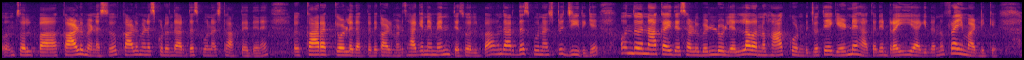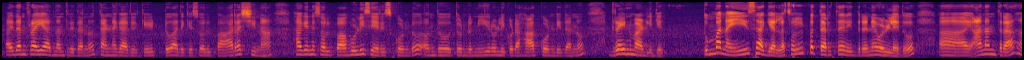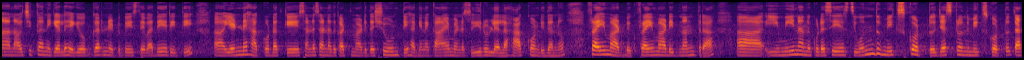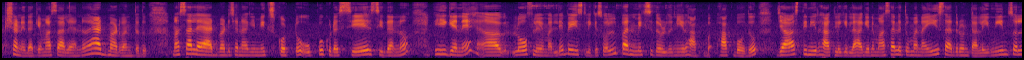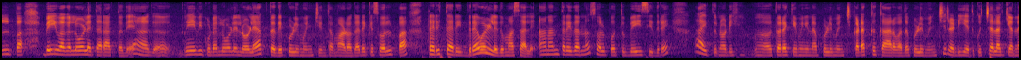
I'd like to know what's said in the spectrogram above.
ಒಂದು ಸ್ವಲ್ಪ ಕಾಳು ಮೆಣಸು. ಕಾಳು ಮೆಣಸು ಕೂಡ ಒಂದು ಅರ್ಧ ಸ್ಪೂನಷ್ಟು ಹಾಕ್ತಾ ಇದ್ದೇನೆ. ಖಾರಕ್ಕೆ ಒಳ್ಳೆಯದಾಗ್ತದೆ ಕಾಳು ಮೆಣಸು. ಹಾಗೆಯೇ ಮೆಂತೆ ಸ್ವಲ್ಪ, ಒಂದು ಅರ್ಧ ಸ್ಪೂನಷ್ಟು ಜೀರಿಗೆ, ಒಂದು ನಾಲ್ಕೈದು ಎಸಳು ಬೆಳ್ಳುಳ್ಳಿ ಎಲ್ಲವನ್ನು ಹಾಕ್ಕೊಂಡು ಜೊತೆಗೆ ಎಣ್ಣೆ ಹಾಕದೆ ಡ್ರೈ ಆಗಿ ಇದನ್ನು ಫ್ರೈ ಮಾಡಲಿಕ್ಕೆ. ಇದನ್ನು ಫ್ರೈ ಆದ ನಂತರ ಇದನ್ನು ತಣ್ಣಗಾಗಲಿಕ್ಕೆ ಇಟ್ಟು ಅದಕ್ಕೆ ಸ್ವಲ್ಪ ಅರಶಿನ ಹಾಗೆಯೇ ಸ್ವಲ್ಪ ಹುಳಿ ಸೇರಿಸ್ಕೊಂಡು ಒಂದು ತುಂಡು ನೀರುಳ್ಳಿ ಕೂಡ ಹಾಕ್ಕೊಂಡು ಇದನ್ನು ಗ್ರೈಂಡ್ ಮಾಡಲಿಕ್ಕೆ. ತುಂಬ ನೈಸಾಗಿ ಅಲ್ಲ, ಸ್ವಲ್ಪ ತರ್ತರಿ ಇದ್ರೇ ಒಳ್ಳೆಯದು ಆನಂತರ ನಾವು ಚಿಕನಿಗೆಲ್ಲ ಹೇಗೆ ಒಗ್ಗರಣೆ ಇಟ್ಟು ಬೇಯಿಸ್ತೇವೆ, ಅದೇ ರೀತಿ ಎಣ್ಣೆ ಹಾಕ್ಕೊಂಡು ಅದಕ್ಕೆ ಸಣ್ಣ ಸಣ್ಣದು ಕಟ್ ಮಾಡಿದ ಶುಂಠಿ ಹಾಗೆಯೇ ಕಾಯಿ ಮೆಣಸು ಈರುಳ್ಳಿ ಎಲ್ಲ ಹಾಕ್ಕೊಂಡು ಇದನ್ನು ಫ್ರೈ ಮಾಡಬೇಕು. ಫ್ರೈ ಮಾಡಿದ ನಂತರ ಈ ಮೀನನ್ನು ಕೂಡ ಸೇರಿಸಿ ಒಂದು ಮಿಕ್ಸ್ ಕೊಟ್ಟು ಜಸ್ಟ್ ಒಂದು ಮಿಕ್ಸ್ ಕೊಟ್ಟು ತಕ್ಷಣ ಇದಕ್ಕೆ ಮಸಾಲೆಯನ್ನು ಆ್ಯಡ್ ಮಾಡುವಂಥದ್ದು. ಮಸಾಲೆ ಆ್ಯಡ್ ಮಾಡಿ ಚೆನ್ನಾಗಿ ಮಿಕ್ಸ್ ಕೊಟ್ಟು ಉಪ್ಪು ಕೂಡ ಸೇರಿಸಿ ಇದನ್ನು ಹೀಗೇ ಲೋ ಫ್ಲೇಮಲ್ಲಿ ಬೇಯಿಸಲಿಕ್ಕೆ. ಸ್ವಲ್ಪ ಮಿಕ್ಸಿ ತೊಳೆದು ನೀರು ಹಾಕ್ಬ ಹಾಕ್ಬೋದು. ಜಾಸ್ತಿ ನೀರು ಹಾಕಲಿಕ್ಕಿಲ್ಲ. ಹಾಗೆಯೇ ಮಸಾಲೆ ತುಂಬ ನೈಸ್ ಆದರೂ ಉಂಟಲ್ಲ. ಈ ಮೀನು ಸ್ವಲ್ಪ ಬೇಯುವಾಗ ಲೋಳೆ ಥರ ಆಗ್ತದೆ. ಆಗ ಗ್ರೇವಿ ಕೂಡ ಲೋಳೆ ಲೋಳೆ ಆಗ್ತದೆ ಪುಳಿ ಮುಂಚಿ ಅಂತ ಮಾಡುವಾಗ. ಅದಕ್ಕೆ ಸ್ವಲ್ಪ ತರಿ ತರಿದ್ರೆ ಒಳ್ಳೆಯದು ಮಸಾಲೆ. ಆನಂತರ ಇದನ್ನು ಸ್ವಲ್ಪ ಹೊತ್ತು ಬೇಯಿಸಿದರೆ ಆಯಿತು ನೋಡಿ. ತೊರಕೆ ಮೀನಿನ ಪುಳಿ ಮುಂಚಿ ಕಡಕ್ ಖಾರವಾದ ಪುಳಿ ಮುಂಚಿ ರೆಡಿ ಆಯಿತು. ಕುಚ್ಚಲಕ್ಕಿಯನ್ನು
